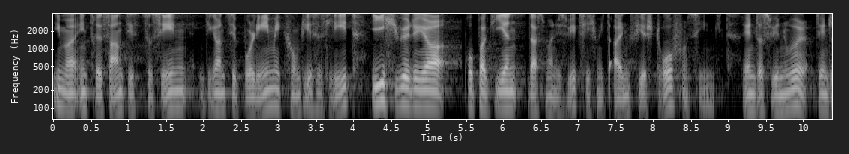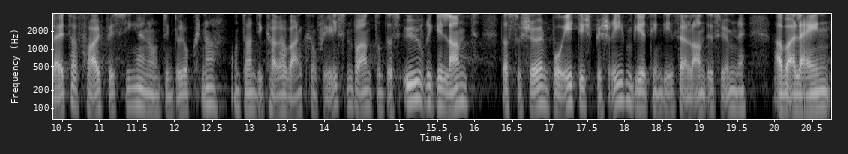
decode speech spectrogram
immer interessant ist zu sehen, die ganze Polemik um dieses Lied. Ich würde ja propagieren, dass man es wirklich mit allen vier Strophen singt. Denn dass wir nur den Leiterfall besingen und den Glockner und dann die Karawanken Felsenwand und das übrige Land, das so schön poetisch beschrieben wird in dieser Landeshymne, aber allein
